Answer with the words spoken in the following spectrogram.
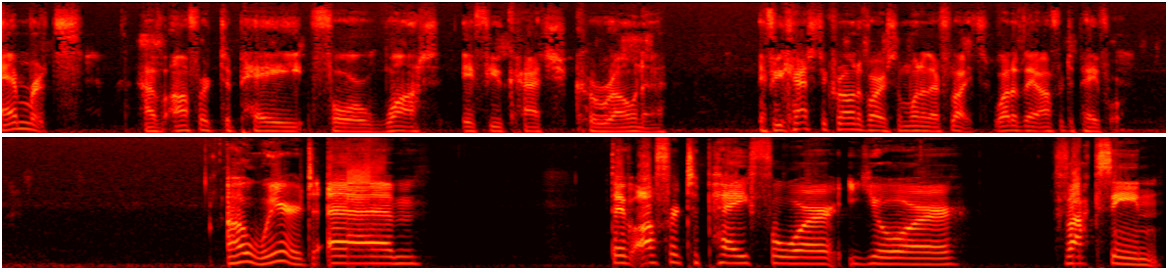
Emirates have offered to pay for what if you catch corona? If you catch the coronavirus on one of their flights, what have they offered to pay for? Oh, weird. Um, they've offered to pay for your vaccine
